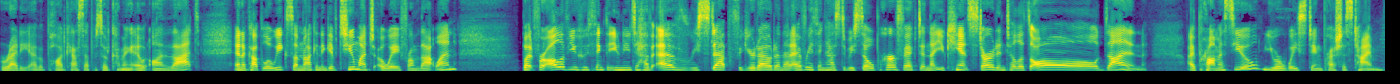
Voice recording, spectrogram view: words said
ready. I have a podcast episode coming out on that in a couple of weeks. So I'm not going to give too much away from that one. But for all of you who think that you need to have every step figured out and that everything has to be so perfect and that you can't start until it's all done, I promise you, you are wasting precious time.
